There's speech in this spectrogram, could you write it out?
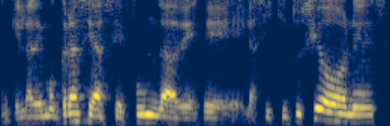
en que la democracia se funda desde las instituciones,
